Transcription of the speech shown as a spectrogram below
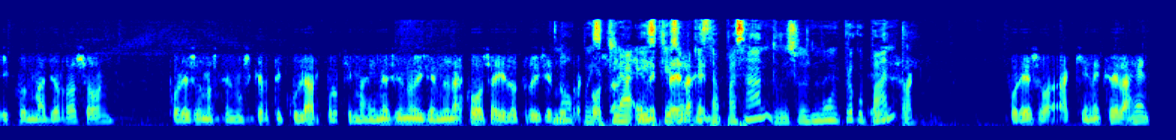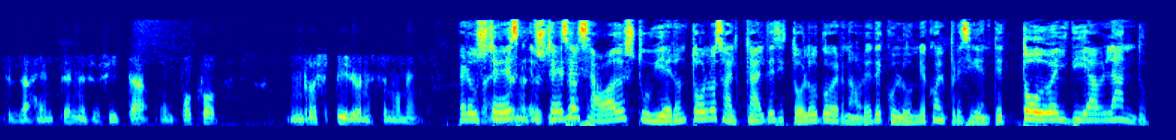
Y con mayor razón, por eso nos tenemos que articular, porque imagínese uno diciendo una cosa y el otro diciendo otra pues cosa. es que eso es lo que está pasando, eso es muy preocupante. Exacto. Por eso, ¿a quién le cree la gente? La gente necesita un poco un respiro en este momento. Pero ustedes, ustedes el sábado estuvieron todos los alcaldes y todos los gobernadores de Colombia con el presidente todo el día hablando.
